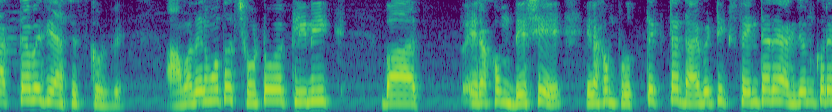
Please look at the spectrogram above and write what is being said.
রাখতে হবে যে অ্যাসেস করবে। আমাদের মতো ছোট ক্লিনিক বা এরকম দেশে এরকম প্রত্যেকটা ডায়াবেটিক সেন্টারে একজন করে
